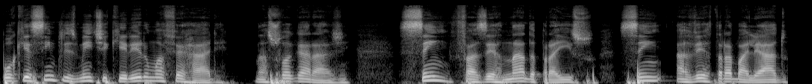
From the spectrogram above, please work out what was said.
porque simplesmente querer uma Ferrari na sua garagem sem fazer nada para isso, sem haver trabalhado,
